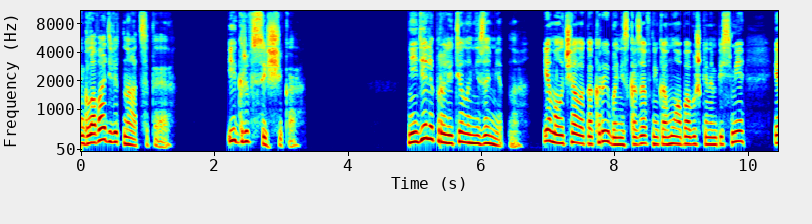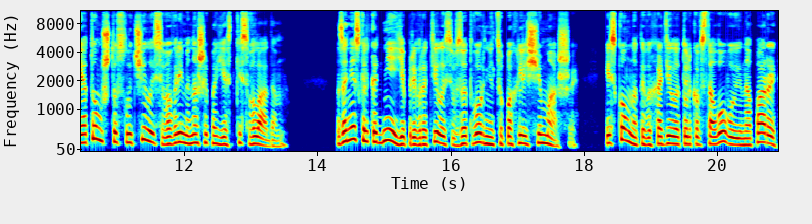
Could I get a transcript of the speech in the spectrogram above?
Глава 19. Игры в сыщика. Неделя пролетела незаметно. Я молчала как рыба, не сказав никому о бабушкином письме и о том, что случилось во время нашей поездки с Владом. За несколько дней я превратилась в затворницу похлеще Маши. Из комнаты выходила только в столовую и на пары,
